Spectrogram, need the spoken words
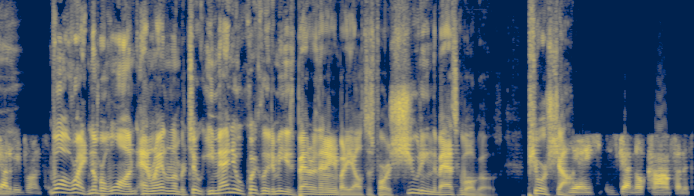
Got to be Brunson. Well, right, number one, and Randle number two. Immanuel Quickley to me is better than anybody else as far as shooting the basketball goes. Pure shot. Yeah, he's, got no confidence.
